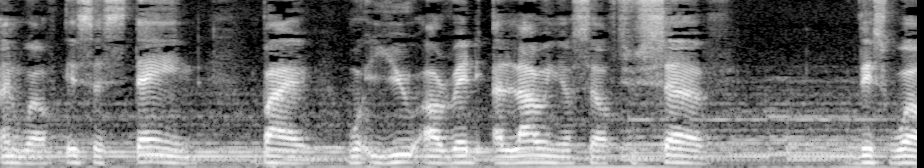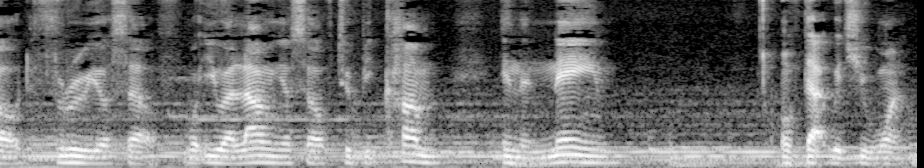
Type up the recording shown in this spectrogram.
and wealth is sustained by what you are ready allowing yourself to serve this world through yourself, what you are allowing yourself to become in the name of that which you want.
